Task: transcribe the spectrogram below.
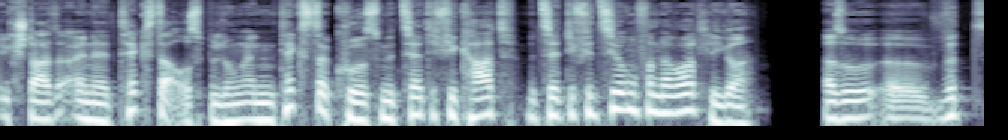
ich starte eine Texterausbildung, einen Texterkurs mit Zertifikat, mit Zertifizierung von der Wortliga. Also äh, wird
